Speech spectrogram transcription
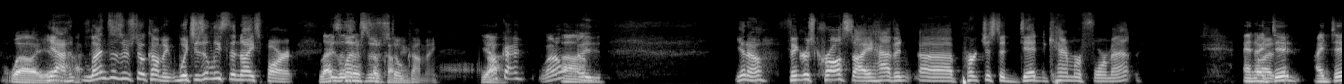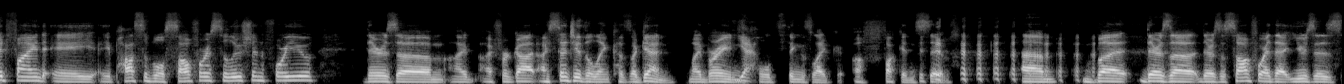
well Yeah, yeah, lenses are still coming, which is at least the nice part. lenses, lenses are are still still coming, coming. yeah Okay. Well, Um, I, you know, fingers crossed. I haven't uh, purchased a dead camera format. And I did I did find a, a possible software solution for you. There's um I, I forgot I sent you the link because again my brain Yeah. holds things like a fucking sieve. um, but there's a there's a software that uses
